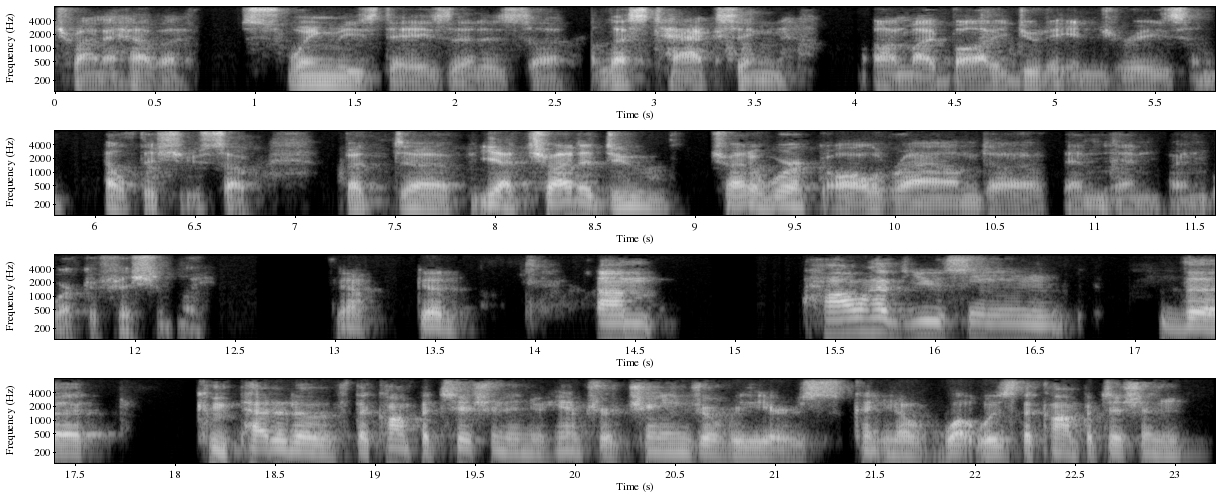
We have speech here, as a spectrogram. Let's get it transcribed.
trying to have a swing these days that is uh, less taxing on my body due to injuries and health issues. So, but uh, yeah, try to do try to work all around uh, and, and and work efficiently. Yeah, good. Um, how have you seen the competitive the competition in New Hampshire change over the years? You know, what was the competition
